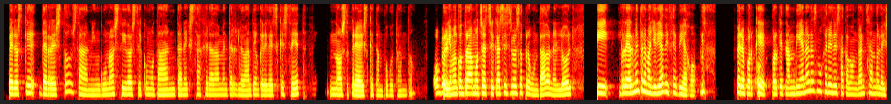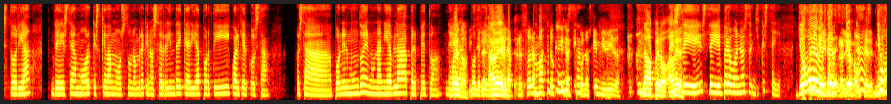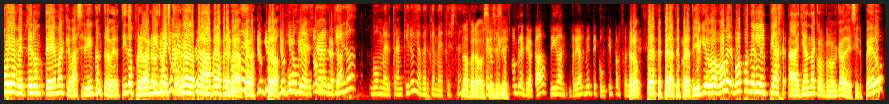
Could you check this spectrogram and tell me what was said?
Pero es que de resto, o sea, ninguno ha sido así como tan, tan exageradamente relevante, aunque digáis que Seth, no os creáis que tampoco tanto. Hombre, Pero yo me he encontrado a muchas chicas y se los he preguntado en el LOL. Y realmente la mayoría dice viejo. ¿Pero por qué? Porque también a las mujeres les acabó enganchando la historia de este amor que es que vamos, un hombre que no se rinde y que haría por ti cualquier cosa. O sea, pone el mundo en una niebla perpetua. Negra, Bueno, podrida. a ver. la persona más tóxica que conocí en mi vida. No, pero a ver, Sí, sí, pero bueno, yo qué sé. Yo voy a meter, yo, ustedes, yo muchachos. voy a meter un tema que va a ser bien controvertido, pero No, la no, misma no, historia. No, no, espera, espera, espera, espera, yo espera. Yo quiero, pero- yo quiero que los hombres de acá, tranquilo, Boomer, tranquilo y a ver qué metes, ¿eh? No, pero sí, quiero sí, que sí. los hombres de acá digan realmente con qué personaje. Pero espérate, espérate, espérate. Yo quiero, voy a, voy a ponerle el pie a Yana con, con lo que acaba de decir, pero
